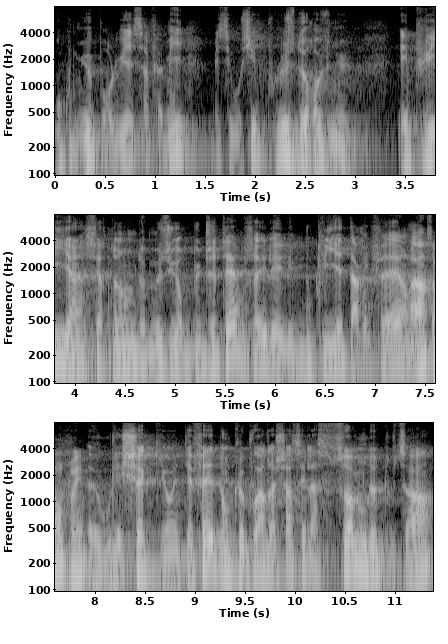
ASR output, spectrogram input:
beaucoup mieux pour lui et sa famille, mais c'est aussi plus de revenus. Et puis, il y a un certain nombre de mesures budgétaires, vous savez, les, les boucliers tarifaires, Par là, exemple, oui. euh, ou les chèques qui ont été faits. Donc le pouvoir d'achat, c'est la somme de tout ça.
